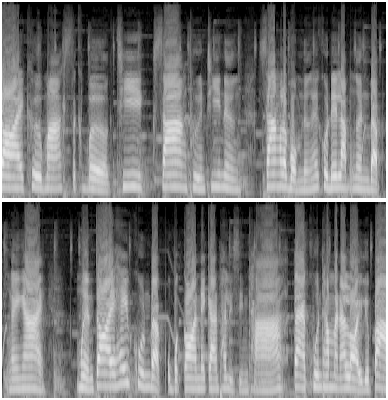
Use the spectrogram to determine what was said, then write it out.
จอยคือมาร์คซักเบิร์กที่สร้างพื้นที่หนึ่งสร้างระบบหนึ่งให้คุณได้รับเงินแบบง่าย ๆ เหมือนจอยให้คุณแบบอุปกรณ์ในการผลิตสินค้า แต่คุณทำมันอร่อยหรือเปล่า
